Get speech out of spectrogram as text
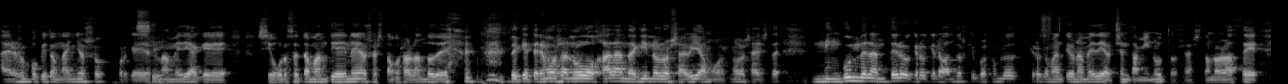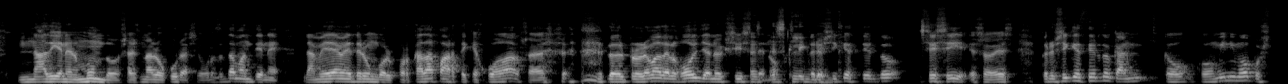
a ver, es un poquito engañoso porque sí. es una media que si Groseta mantiene o sea estamos hablando de, de, que tenemos a nuevo Haaland aquí no lo sabíamos no o sea este, ningún delantero creo que Lewandowski por ejemplo creo que mantiene una media de 80 minutos o sea esto no lo hace nadie en el mundo o sea es una locura si Groseta mantiene la media de meter un gol por cada parte que juega o sea lo del problema del gol ya no existe es, ¿no? Es pero sí que es cierto sí sí eso es pero sí que es cierto que como, mínimo pues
